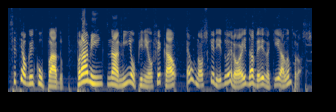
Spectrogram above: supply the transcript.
Se tem alguém culpado, para mim, na minha opinião fecal, é o nosso querido herói da vez aqui, Alan Prost.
